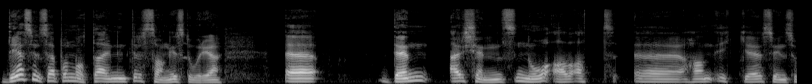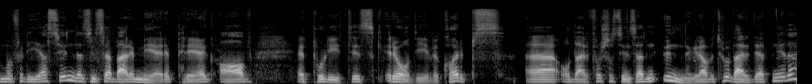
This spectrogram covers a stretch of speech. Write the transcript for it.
Det syns jeg på en måte er en interessant historie. Uh, den erkjennelsen nå av at uh, han ikke syns homofili er synd, den syns jeg bærer mer preg av et politisk rådgiverkorps. Og derfor så syns jeg den undergraver troverdigheten i det.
